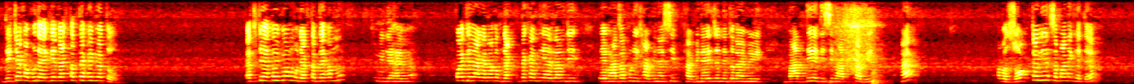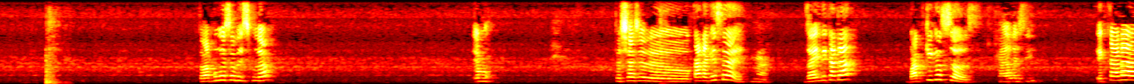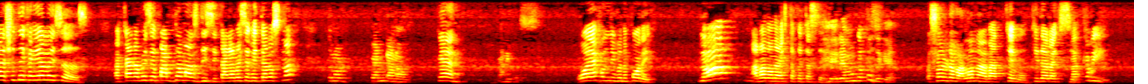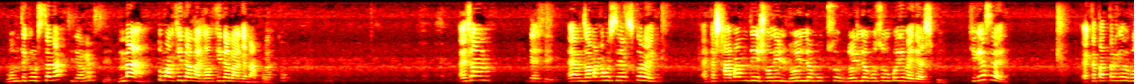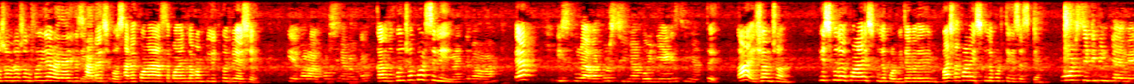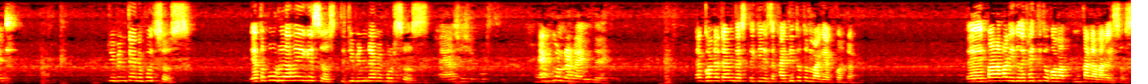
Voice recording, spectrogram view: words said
দুই টাকা পুরো একে ডাক্তার দেখাইবে তো। এত টাকা কইব মু ডাক্তার দেখামু। তুমি দেখাইবা। কয়দিন আগে না তো ডাক্তার দেখা নিয়ে এলাম যে এই ভাজা পুরি খাবি না চিপ খাবি না এই জন্য তোরা আমি ভাত দিয়ে দিছি ভাত খাবি। হ্যাঁ? আবার জগটা নিয়েছে পানি খেতে। তোরা বুঝেছিল স্কুলে? এমন। তো শেষে কাটা গেছে? না। যায়নি কাটা? ভাত কি করছস? এ কাটা শুধু খাইয়া লইছস। আর কাটা বাইসে পাবদা মাছ দিছি কাটা বাইসে খাইতে পারস না? তোমার প্যান্টটা নাও কেন? ও এখন নিবে না। পরে আবার ওরা কে? ওর শরীরটা ভালো না ভাত খাইবো খিদা লাগছে। ভাত খাবি? ঘুম থেকে উঠছে না? না তোমার খিদা লাগে ওর খিদা লাগে না এখন। জামা কাপড় চেঞ্জ করে একটা সাবান দিয়ে শরীর ডইলে মুখ চোখ ডইলে গোসল করে বাইরে আসবি ঠিক আছে? একটা তাড়াতাড়ি করে গোসল টোসল করে বাইরে আসবি ছাদ আসব ছাদে পড়া আছে পড়াগুলো কমপ্লিট করবি এসে। কালকা? কোন সব পড়ছিলি? এ স্কুলে আবার পড়ছি না বই নিয়ে গেছি না। তুই আয় শোন শোন। স্কুলে পড়া স্কুলে পড়বি। তো এবারে বাসার পড়া স্কুলে পড়তে গেছিস কেন? পড়ছি টিফিন টাইমে টিফিন টাইমে পড়ছস? এত পড়ুয়া হয়ে গেছস তুই টিফিন টাইমে পড়ছস? হ্যাঁ শেষে পড়ছি। এক ঘণ্টা টাইম দেয়। এক ঘণ্টা টাইম দেখতে কি হয়েছে? খাইতে তো তোর লাগে এক ঘণ্টা। এই পাড়াপাড়ি করে খাইতে তো গলা কাটা লাগাইছস।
